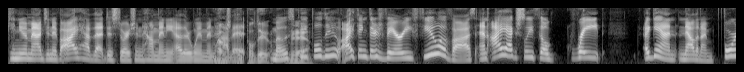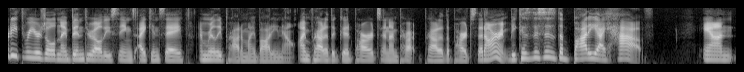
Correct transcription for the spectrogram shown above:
can you imagine if I have that distortion, how many other women Most have it? Most people do. Most Yeah. people do. I think there's very few of us. And I actually feel great. Again, now that I'm 43 years old and I've been through all these things, I can say I'm really proud of my body now. I'm proud of the good parts and I'm pr- proud of the parts that aren't because this is the body I have. And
